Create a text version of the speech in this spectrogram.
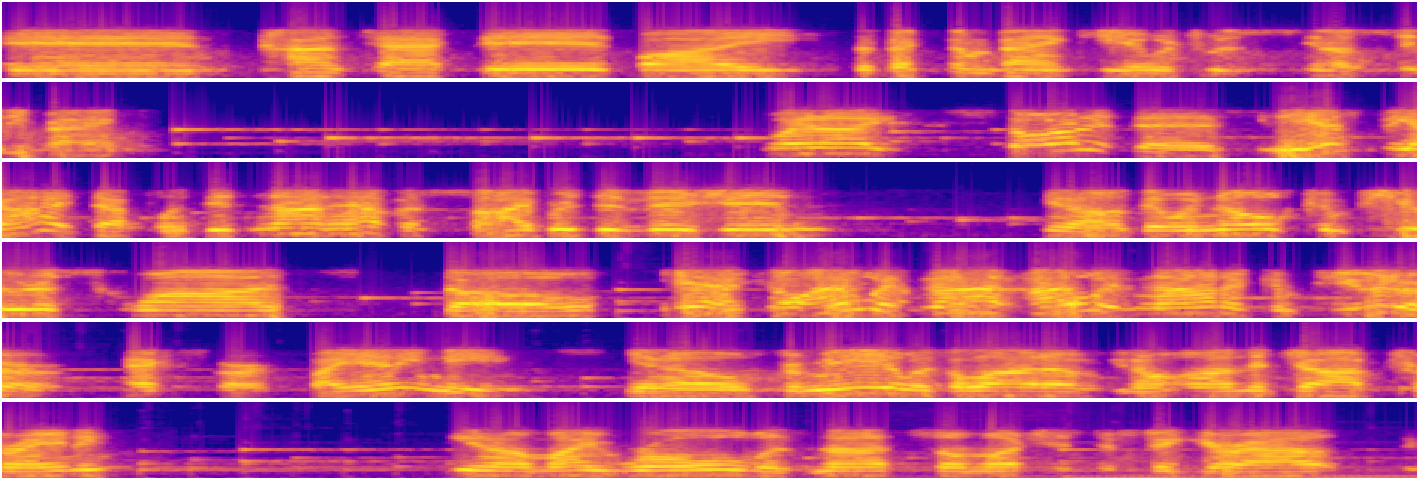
and contacted by the victim bank here, which was you know Citibank. When I started this, the FBI point did not have a cyber division. You know, there were no computer squads. So yeah, so I was not I was not a computer expert by any means. You know, for me it was a lot of, you know, on the job training. You know, my role was not so much as to figure out the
